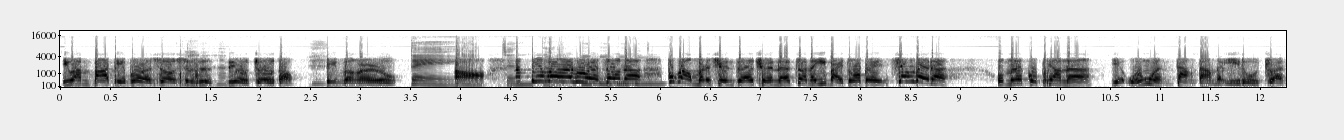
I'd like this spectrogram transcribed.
一万八跌破的时候，是不是只有周董兵分而入？对，哦，那兵分而入的时候呢，不管我们的选择权呢赚了一百多倍，相对的，我们的股票呢也稳稳当当的一路赚，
